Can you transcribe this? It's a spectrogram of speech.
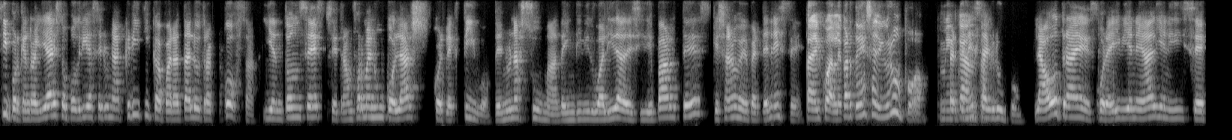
Sí, porque en realidad eso podría ser una crítica para tal otra cosa. Y entonces se transforma en un collage colectivo, en una suma de individualidades y de partes que ya no me pertenece. Tal cual, le pertenece al grupo. Me pertenece al grupo. La otra es, por ahí viene alguien y dice,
